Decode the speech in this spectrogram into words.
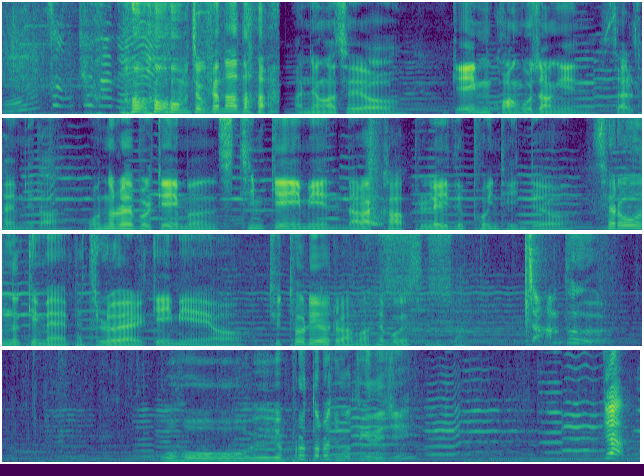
엄청 편하네. 엄청 편하다. 안녕하세요. 게임 광고장인 쌀타입니다. 오늘 해볼 게임은 스팀 게임인 나라카 블레이드 포인트인데요. 새로운 느낌의 배틀로얄 게임이에요. 튜토리얼을 한번 해보겠습니다. 점프! 오호 오, 옆으로 떨어지면 어떻게 되지? 야! 야!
